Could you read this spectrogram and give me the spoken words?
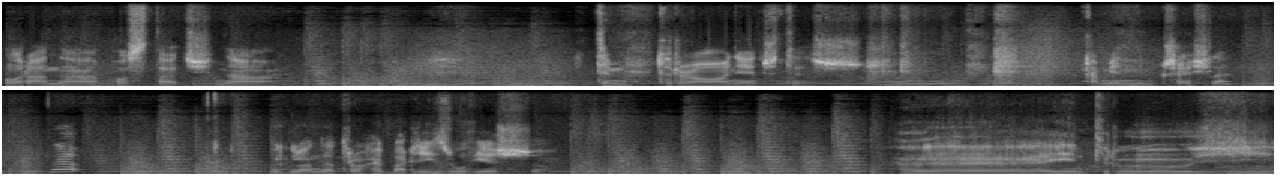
pora na postać na tym tronie, czy też kamiennym krześle. No, wygląda trochę bardziej złowieszczo. Intruzi.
